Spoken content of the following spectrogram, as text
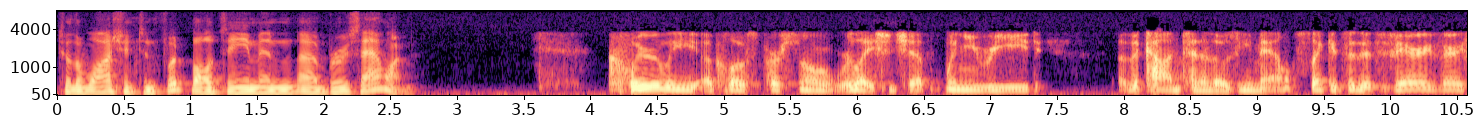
to the Washington football team and uh, Bruce Allen. Clearly, a close personal relationship when you read the content of those emails. Like it's it's very very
